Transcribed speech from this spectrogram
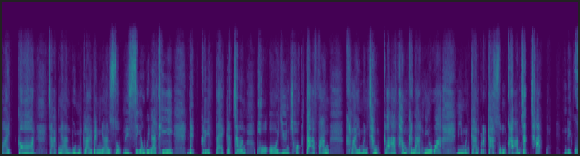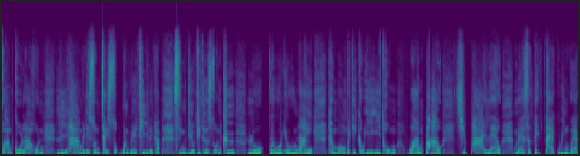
my god จากงานบุญกลายเป็นงานศพในเสี้ยววินาที เด็กกรีดแตกกระเจิงพออยืนช็อกตาฟัง ใครมันช่างกล้าทำขนาดนี้วะนี่มันการประกาศสงครามชัดๆ ในความโกลาหลลี่หาไม่ได้สนใจศพบนเวทีเลยครับ สิ่งเดียวที่เธอสนคือ ลูกกูอยู่ไหน เธอมองไปที่เก้าอี้อีถง ว่างเปล่า ฉิบหายแล้ว แม่สติแตกวิ่งแหวก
